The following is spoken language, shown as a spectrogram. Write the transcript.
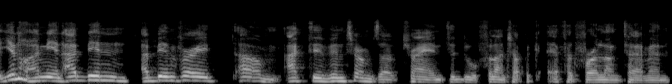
you know, I mean, I've been I've been very um, active in terms of trying to do philanthropic effort for a long time, and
